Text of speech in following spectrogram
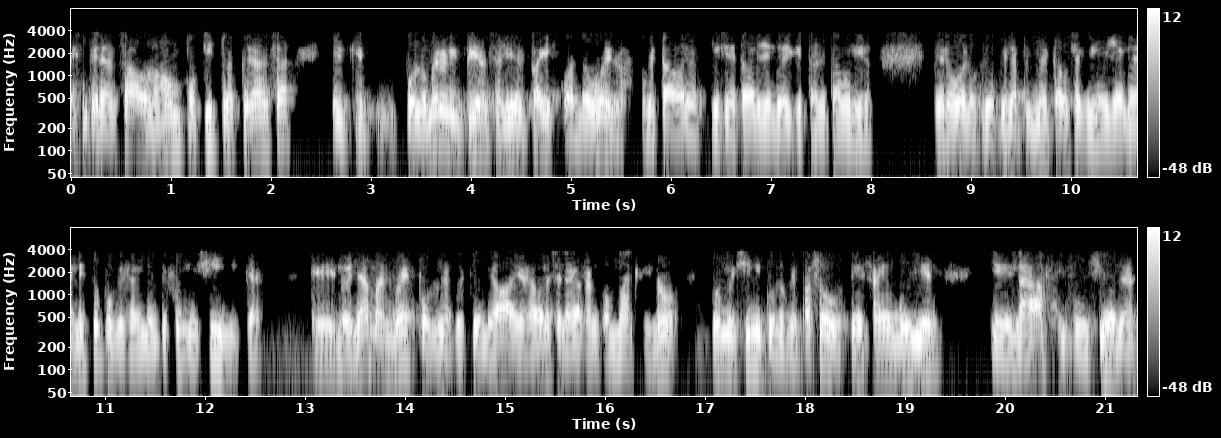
esperanzados, nos da un poquito de esperanza el que por lo menos le impidan salir del país cuando vuelva, porque estaba recién estaba leyendo ahí que está en Estados Unidos. Pero bueno, creo que es la primera causa que lo llaman esto porque realmente fue muy cínica eh, lo llaman no es por una cuestión de, ay, ahora se le agarran con Macri, no. Fue muy cínico lo que pasó. Ustedes saben muy bien que la AFI funciona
